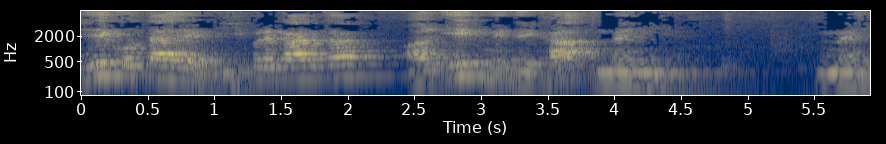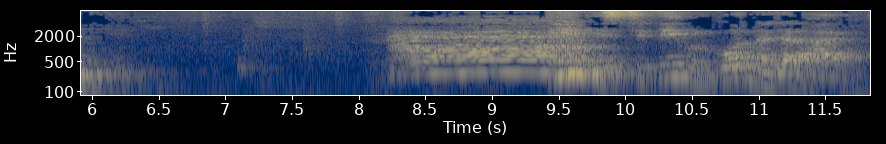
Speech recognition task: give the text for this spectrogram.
एक होता है बी प्रकार का, और एक में देखा नहीं है। नहीं है। तीन स्थिति उनको नज़र आया।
